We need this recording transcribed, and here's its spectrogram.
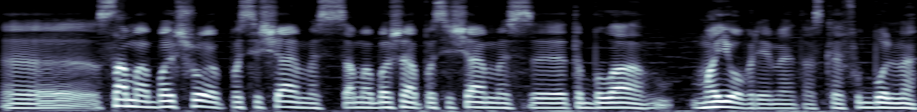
э, самая большая посещаемость, самая большая посещаемость э, это была мое время, так сказать, футбольное.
